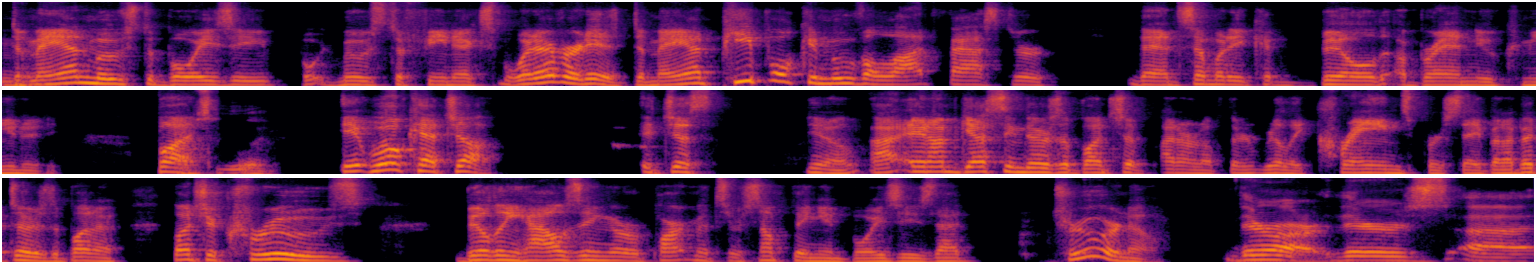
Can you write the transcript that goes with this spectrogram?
Mhm. Demand moves to Boise, moves to Phoenix, whatever it is. Demand people can move a lot faster than somebody could build a brand new community, but absolutely it will catch up. It just you know, I, and I'm guessing there's a bunch of I don't know if they're really cranes per se, but I bet there's a bunch of bunch of crews building housing or apartments or something in Boise. Is that true or no? there are there's uh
